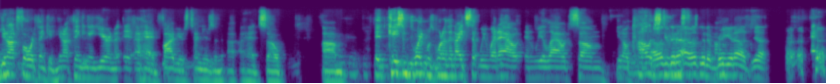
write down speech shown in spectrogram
you're not forward thinking. You're not thinking a year and ahead, five years, 10 years in, uh, ahead. So, um, it, case in point was one of the nights that we went out and we allowed some, you know, college I students. Gonna, I was going to bring it out. Yeah. and,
